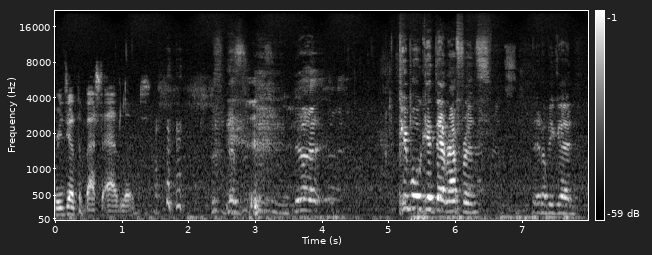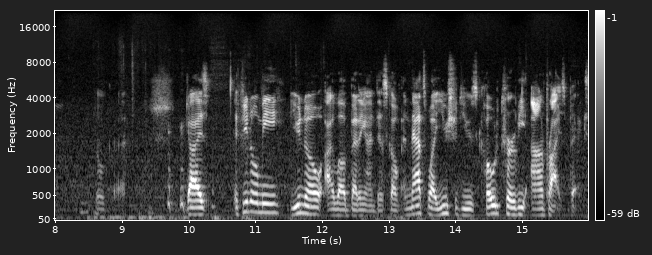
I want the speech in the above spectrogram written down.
Reed's got the best ad libs. People will get that reference. It'll be good. Okay. Guys, if you know me, you know I love betting on disc golf, and that's why you should use code Kirby on Prize Picks.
